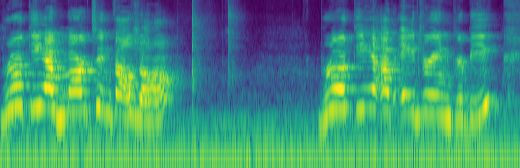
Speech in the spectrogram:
Rookie of Martin Valjent. Rookie of Adrian Grabik.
